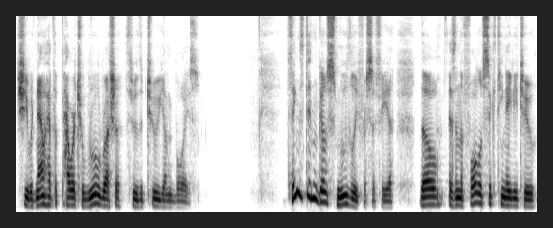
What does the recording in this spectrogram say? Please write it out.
She would now have the power to rule Russia through the two young boys. Things didn't go smoothly for Sophia, though, as in the fall of 1682,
